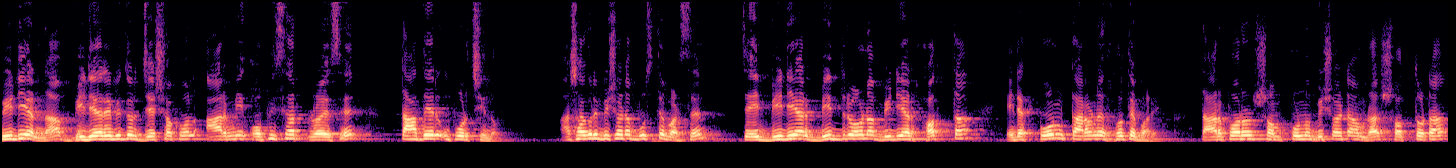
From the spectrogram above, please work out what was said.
বিডিআর না বিডিআরের ভিতর যে সকল আর্মি অফিসার রয়েছে, তাদের উপর ছিল। আশা করি বিষয়টা বুঝতে পারছেন যে এই বিডিআর বিদ্রোহ না বিডিআর হত্যা এটা কোন কারণে হতে পারে? তারপর সম্পূর্ণ বিষয়টা আমরা সত্যটা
